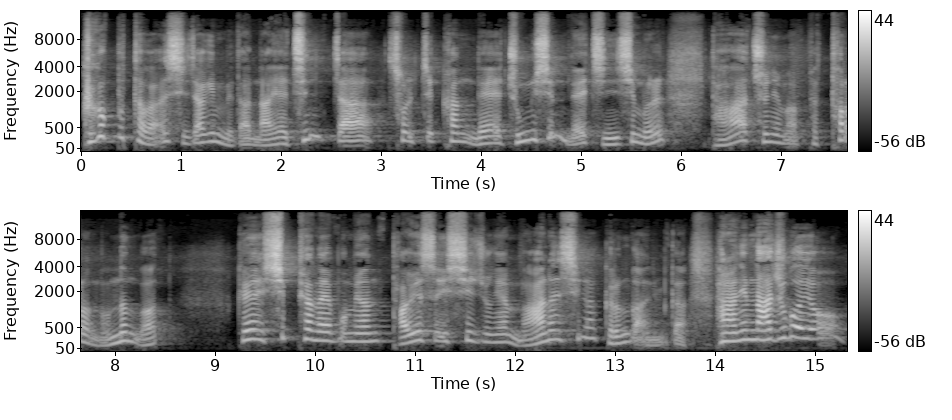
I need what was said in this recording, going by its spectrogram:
그것부터가 시작입니다. 나의 진짜 솔직한 내 중심, 내 진심을 다 주님 앞에 털어놓는 것. 그 시편에 보면 다윗의 시 중에 많은 시가 그런 거 아닙니까? 하나님 나 죽어요.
